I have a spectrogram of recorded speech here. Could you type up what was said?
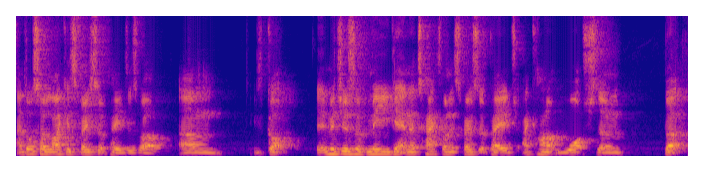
and also like his Facebook page as well. Um, he's got images of me getting attacked on his Facebook page. I cannot watch them, but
